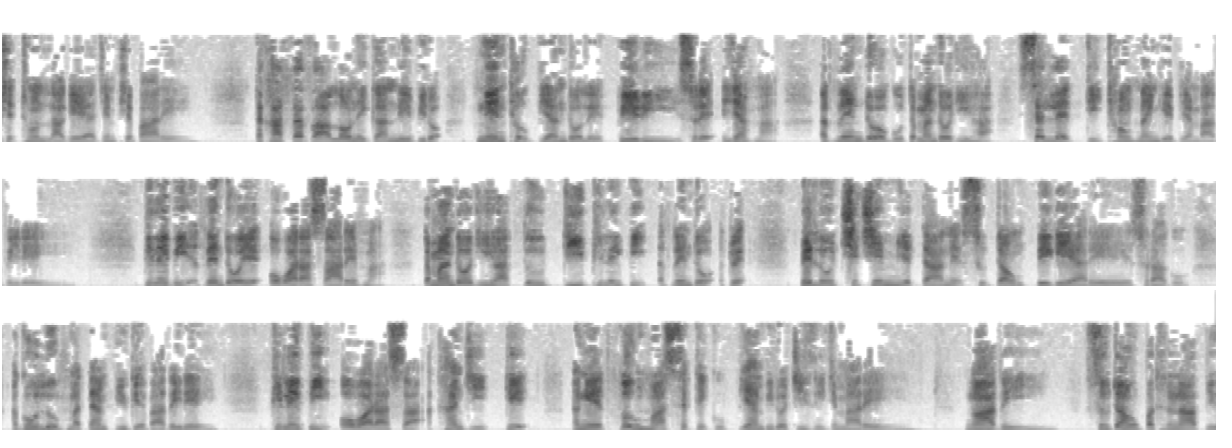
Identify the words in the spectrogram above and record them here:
ဖြစ်ထွန်းလာခဲ့ရခြင်းဖြစ်ပါတယ်တခါသက်သာလောနိကနေပြီးတော့နှင်ထုတ်ပြန်တော့လေဗီရီဆိုတဲ့အရက်မှာအသင်းတော်ကိုတမန်တော်ကြီးဟာဆက်လက်တီထောင်နိုင်ခဲ့ပြန်ပါသေးတယ် ဖိလိပ္ပိအသင်းတော်ရဲ့ဩဝါဒစာထဲမှာတမန်တော်ကြီးဟာသူဒီဖိလိပ္ပိအသင်းတော်အတွက်ဘယ်လိုချစ်ချင်းမေတ္တာနဲ့ဆုတောင်းပေးခဲ့ရတယ်ဆိုတာကိုအခုလိုမှတ်တမ်းပြုခဲ့ပါသေးတယ်ဖိလိပ္ပိဩဝါဒစာအခန်းကြီး1အငယ်3မှ7ကိုပြန်ပြီးတော့ကြည့်စီကြပါမယ်ငါသည်ဆုတောင်းပတနာပြု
